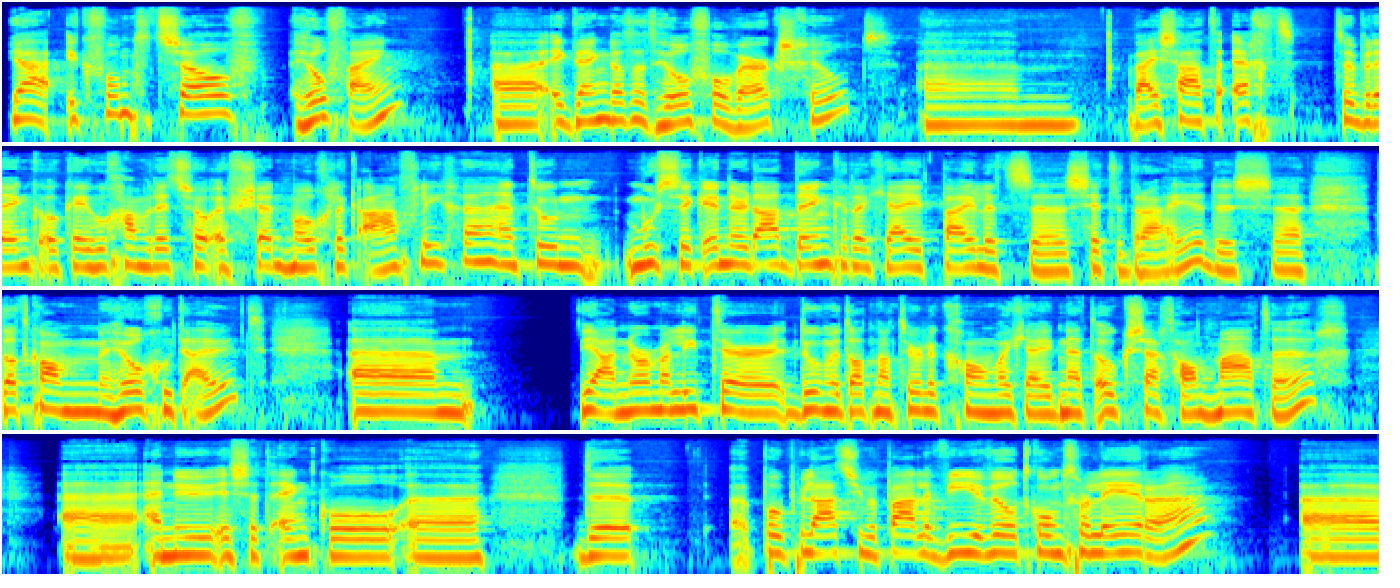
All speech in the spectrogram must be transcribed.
Ja, ik vond het zelf heel fijn. Uh, ik denk dat het heel veel werk scheelt. Uh, wij zaten echt te bedenken, oké, hoe gaan we dit zo efficiënt mogelijk aanvliegen? En toen moest ik inderdaad denken dat jij het pilot uh, zit te draaien. Dus dat kwam heel goed uit. Ehm, ja, normaliter doen we dat natuurlijk gewoon, wat jij net ook zegt, handmatig. Uh, en nu is het enkel uh, de eh, populatie bepalen wie je wilt controleren. Uh,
